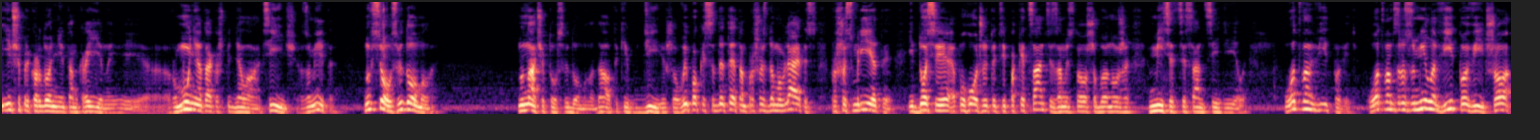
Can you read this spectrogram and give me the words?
інші прикордонні там країни. І е, Румунія також підняла, всі інші, розумієте? Ну все, усвідомили. Ну, начебто усвідомили, да, от такі дії, що ви поки сидите там про щось домовляєтесь, про щось мрієте, і досі погоджуєте цей пакет санкцій, замість того, щоб воно вже місяць ці санкції діяли. От вам відповідь. От вам зрозуміла відповідь, що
